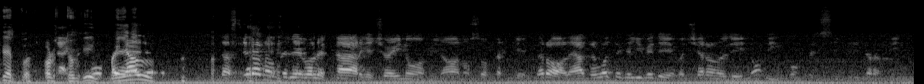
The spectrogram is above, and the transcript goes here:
è portoghese. Maial Stasera non vedevo le targhe, cioè i nomi, no? Non so perché. Però le altre volte che li vedevo c'erano dei nomi incomprensibili veramente.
